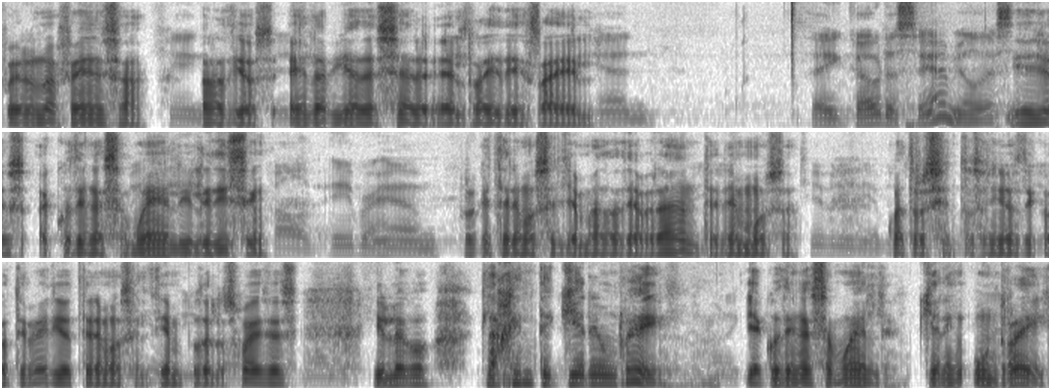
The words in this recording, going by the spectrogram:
fue una ofensa para Dios. Él había de ser el rey de Israel. Y ellos acuden a Samuel y le dicen, porque tenemos el llamado de Abraham, tenemos 400 años de cautiverio, tenemos el tiempo de los jueces, y luego la gente quiere un rey, y acuden a Samuel, quieren un rey.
